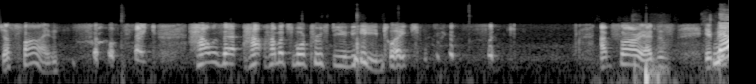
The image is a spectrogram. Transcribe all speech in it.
just fine. So it's like, how is that? How how much more proof do you need? Like. I'm sorry. I just no,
